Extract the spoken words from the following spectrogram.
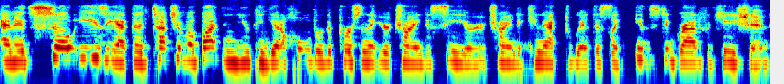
And it's so easy at the touch of a button, you can get a hold of the person that you're trying to see or you're trying to connect with. It's like instant gratification.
